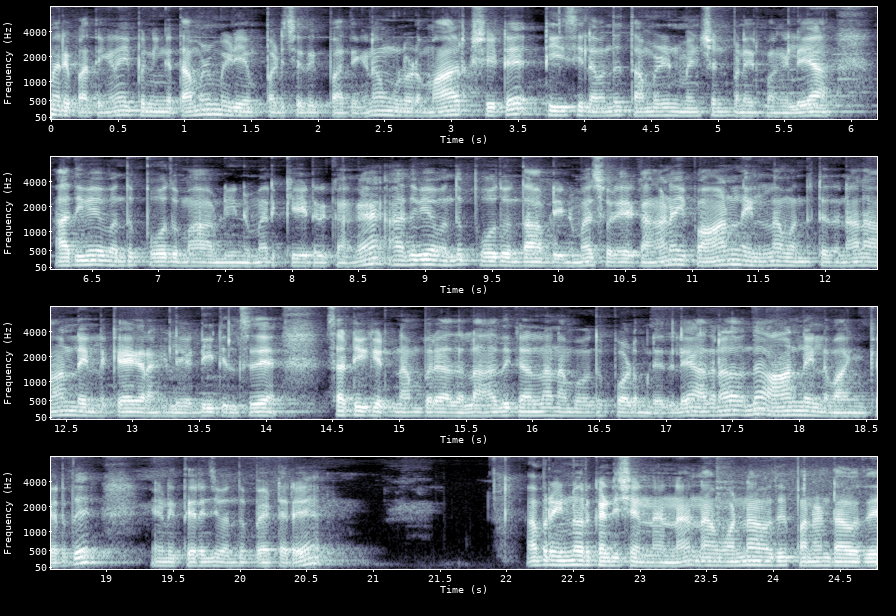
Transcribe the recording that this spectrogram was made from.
மாதிரி பார்த்தீங்கன்னா இப்போ நீங்கள் தமிழ் மீடியம் படித்ததுக்கு பார்த்தீங்கன்னா உங்களோட மார்க் ஷீட்டு டிசியில் வந்து தமிழ்னு மென்ஷன் பண்ணியிருப்பாங்க இல்லையா? அதுவே வந்து போதுமா அப்படின்ற மாதிரி கேட்டிருக்காங்க. அதுவே வந்து போதும் தான் அப்படின்ற மாதிரி சொல்லியிருக்காங்க. ஆனால் இப்போ ஆன்லைன்லாம் வந்துட்டதுனால ஆன்லைனில் கேட்குறாங்க இல்லையா டீட்டெயில்ஸு சர்டிஃபிகேட் நம்பரு அதெல்லாம் அதுக்கெல்லாம் நம்ம வந்து போட முடியாது இல்லையா? அதனால் வந்து ஆன்லைனில் வாங்கிக்கிறது எனக்கு தெரிஞ்சு வந்து பெட்டரு. அப்புறம் இன்னொரு கண்டிஷன் என்னென்னா நான் ஒன்றாவது பன்னெண்டாவது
